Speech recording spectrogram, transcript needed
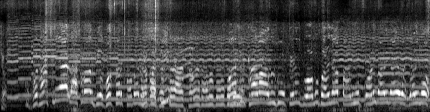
છે. ઊભો થાક લે, લાકડો ભેગો કર, ખબર નહીં પડતી. ખાવા તમે. પાછું ખાવા આલું છું પેલું દોમું ભરાઈ જાય પાણી પાણી વાળી જાય વરિયાળીમાં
